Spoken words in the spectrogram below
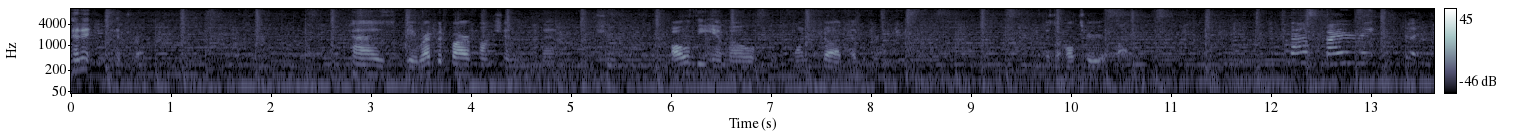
Tenet Tetra has a rapid fire function and then shoot all of the ammo in one shot at the ground as an ulterior fire. Fast fire rate good.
